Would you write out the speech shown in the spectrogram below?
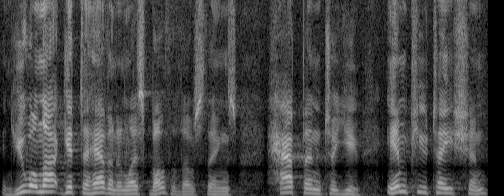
And you will not get to heaven unless both of those things happen to you. Imputation,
